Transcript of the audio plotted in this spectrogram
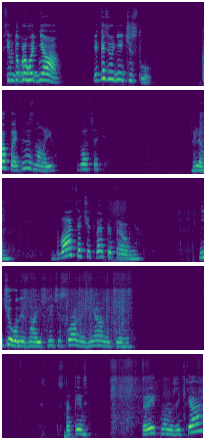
Всім доброго дня! Яке сьогодні число? Капець, не знаю. 20. Глянь. 24 травня. Нічого не знаєш, ні числа, ні дня, нічого. З- З таким ритмом життя.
